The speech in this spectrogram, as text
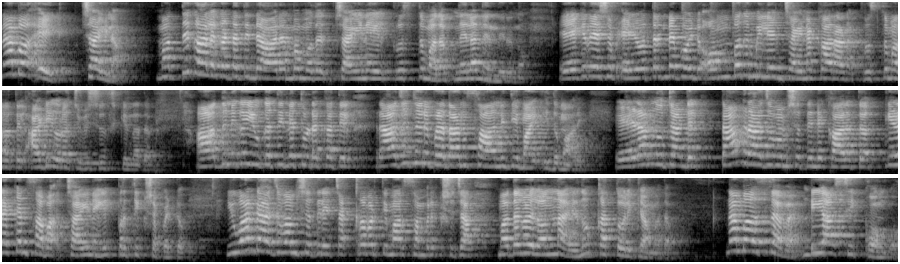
Number eight China. മധ്യകാലഘട്ടത്തിന്റെ ആരംഭം മുതൽ ചൈനയിൽ ക്രിസ്തുമതം നിലനിന്നിരുന്നു. ഏകദേശം എഴുപത്തിരണ്ട് പോയിന്റ് ഒമ്പത് മില്യൺ ചൈനക്കാരാണ് ക്രിസ്തുമതത്തിൽ അടിയുറച്ചു വിശ്വസിക്കുന്നത്. ആധുനിക യുഗത്തിന്റെ തുടക്കത്തിൽ രാജ്യത്തെ ഒരു പ്രധാന സാന്നിധ്യമായി ഇത് മാറി. ഏഴാം നൂറ്റാണ്ടിൽ ടാങ് രാജവംശത്തിന്റെ കാലത്ത് കിഴക്കൻ സഭ ചൈനയിൽ പ്രത്യക്ഷപ്പെട്ടു. യുവാൻ രാജവംശത്തിലെ ചക്രവർത്തിമാർ സംരക്ഷിച്ച മതങ്ങളിൽ ഒന്നായിരുന്നു കത്തോലിക്ക മതം. നമ്പർ സെവൻ ഡിയാസി കോങ്കോ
